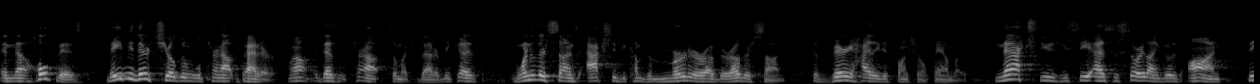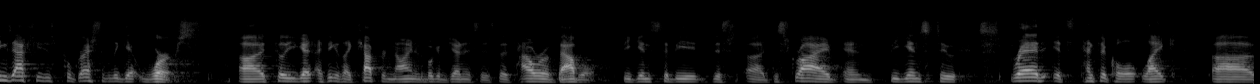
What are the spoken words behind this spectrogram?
And the hope is maybe their children will turn out better. Well, it doesn't turn out so much better because one of their sons actually becomes a murderer of their other son. It's a very highly dysfunctional family. Next, as you see, as the storyline goes on, things actually just progressively get worse uh, until you get, I think it's like chapter 9 in the book of Genesis, the Tower of Babel begins to be dis, uh, described and begins to spread its tentacle like uh,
